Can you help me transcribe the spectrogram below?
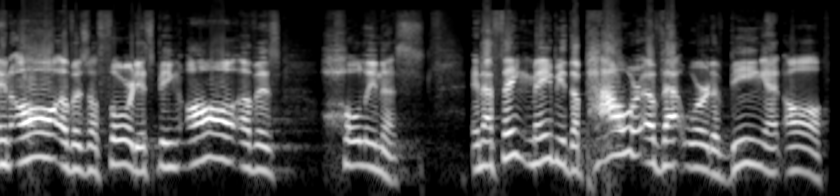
in awe of His authority. It's being awe of His holiness. And I think maybe the power of that word of being at awe,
